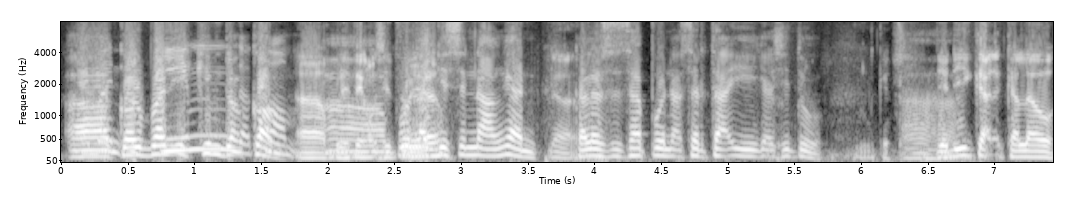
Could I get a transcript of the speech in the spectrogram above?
Uh, korbanikim.com Ah, boleh tengok situ pun ya. lagi senang kan Ya. kalau sesiapa nak sertai kat situ. Okay. Ah. Jadi ka- kalau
